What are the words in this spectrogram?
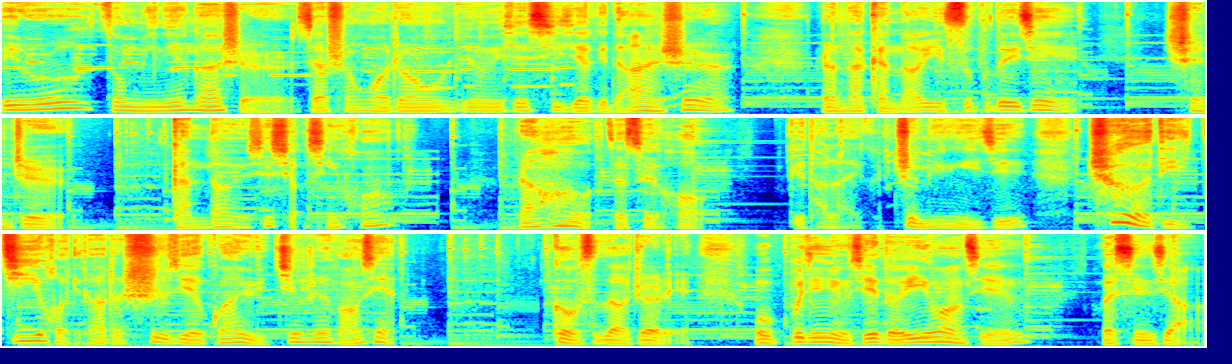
比如从明天开始，在生活中用一些细节给他暗示，让他感到一丝不对劲，甚至感到有些小心慌，然后在最后给他来一个致命一击，彻底击毁他的世界观与精神防线。构思到这里，我不禁有些得意忘形，我心想：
